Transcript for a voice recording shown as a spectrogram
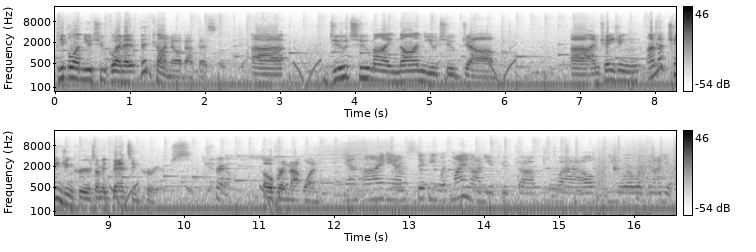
people on YouTube who I met at VidCon know about this. Uh, due to my non-YouTube job, uh, I'm changing. I'm not changing careers. I'm advancing careers True. over in that one. And I am sticking with my non-YouTube job while you are working on yours.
